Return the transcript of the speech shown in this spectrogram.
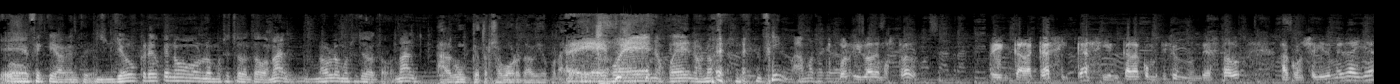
Eh, efectivamente. Yo creo que no lo hemos hecho del todo mal. No lo hemos hecho del todo mal. Algún que otro soborno ha habido por ahí. Eh, bueno, bueno, no. En fin, vamos a quedar. Bueno, y lo ha demostrado. En cada, casi, casi en cada competición donde ha estado, ha conseguido medalla,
